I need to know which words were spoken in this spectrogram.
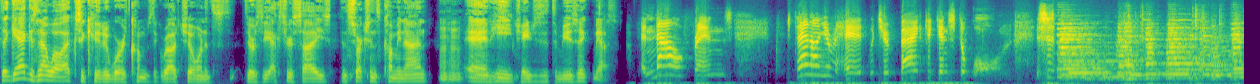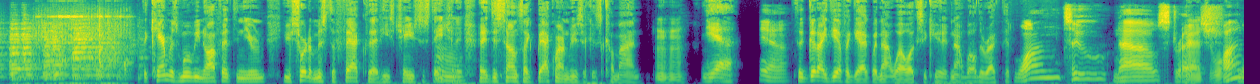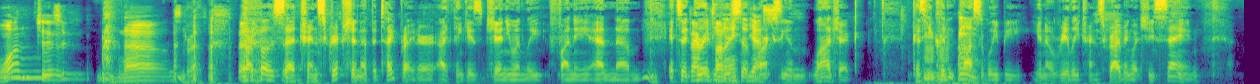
The gag is not well executed where it comes to Groucho and it's, there's the exercise instructions coming on Mhm. and he changes it to music. Yes. And now, friends, stand on your head with your back against the wall. This is. The camera's moving off it and you you sort of miss the fact that he's changed the station and it just sounds like background music has come on. hmm Yeah, Yeah. It's a good idea for gag, but not well executed, not well directed. One, two, now stretch. Stretch. One, One, two. two, now stretch. Harpo's uh, transcription at the typewriter, I think, is genuinely funny, and um, it's a Hmm. Very good funny, use of yes. Marxian logic because he couldn't possibly be, you know, really transcribing what she's saying.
